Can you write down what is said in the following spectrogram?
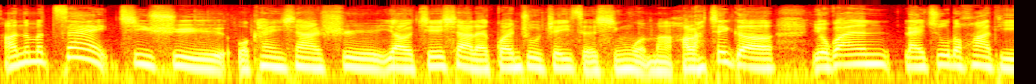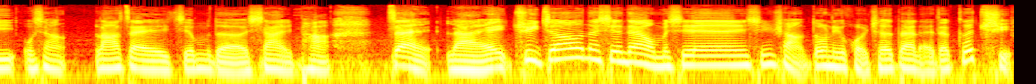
好，那么再继续，我看一下是要接下来关注这一则新闻吗？好了，这个有关来猪的话题，我想拉在节目的下一趴再来聚焦。那现在我们先欣赏动力火车带来的歌曲《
